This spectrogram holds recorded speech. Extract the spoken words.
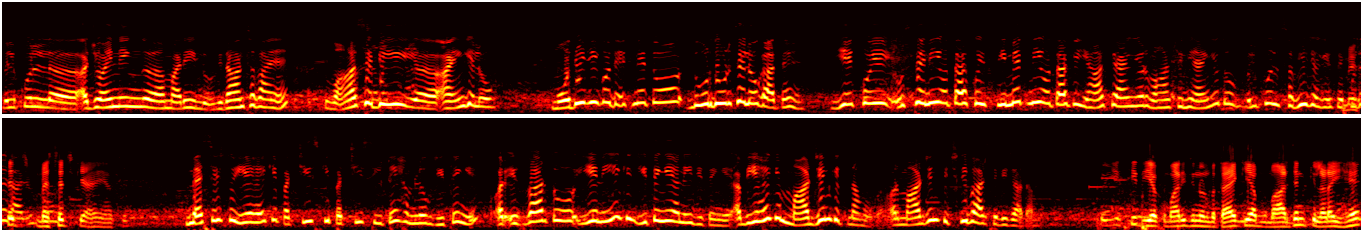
बिल्कुल अजॉइनिंग हमारी विधानसभाएँ हैं तो वहाँ से भी आएँगे लोग। मोदी जी को देखने तो दूर दूर से लोग आते हैं। ये कोई उससे नहीं होता कोई सीमित नहीं होता कि यहाँ से आएँगे और वहाँ से नहीं आएँगे तो बिल्कुल सभी जगह से मैसेज मैसेज क्या है यहाँ से? मैसेज तो ये है कि 25 की 25 सीटें हम लोग जीतेंगे और इस बार तो ये नहीं है कि जीतेंगे या नहीं जीतेंगे। अब ये है कि मार्जिन कितना होगा और मार्जिन पिछली बार से भी ज़्यादा होगा। तो ये थी दिया कुमारी जिन्होंने बताया कि अब मार्जिन की लड़ाई है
